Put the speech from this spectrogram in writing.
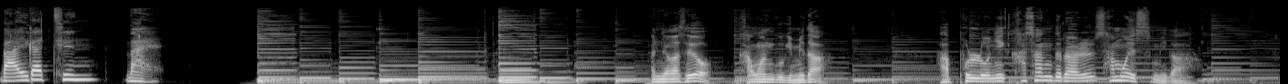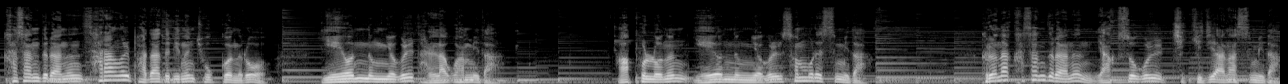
말 같은 말 안녕하세요. 강원국입니다. 아폴론이 카산드라를 사모했습니다. 카산드라는 사랑을 받아들이는 조건으로 예언 능력을 달라고 합니다. 아폴로는 예언 능력을 선물했습니다. 그러나 카산드라는 약속을 지키지 않았습니다.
